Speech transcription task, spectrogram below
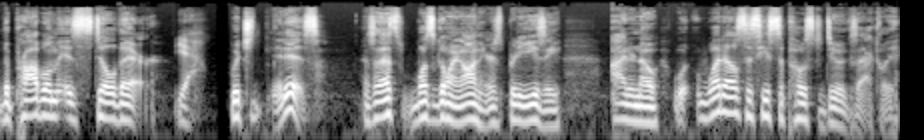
the problem is still there, Yeah. which it is. And so that's what's going on here. It's pretty easy. I don't know. Wh- What else is he supposed to do exactly?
